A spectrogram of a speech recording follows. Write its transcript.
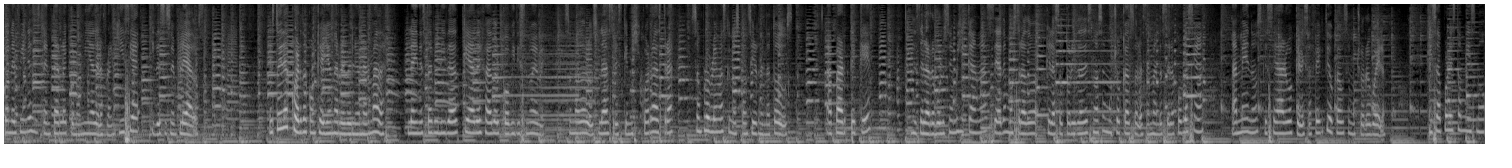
con el fin de sustentar la economía de la franquicia y de sus empleados. Estoy de acuerdo con que haya una rebelión armada. La inestabilidad que ha dejado el COVID-19, sumado a los lastres que México arrastra, son problemas que nos conciernen a todos. Aparte que, desde la Revolución Mexicana se ha demostrado que las autoridades no hacen mucho caso a las demandas de la población, a menos que sea algo que les afecte o cause mucho revuelo. Quizá por esto mismo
